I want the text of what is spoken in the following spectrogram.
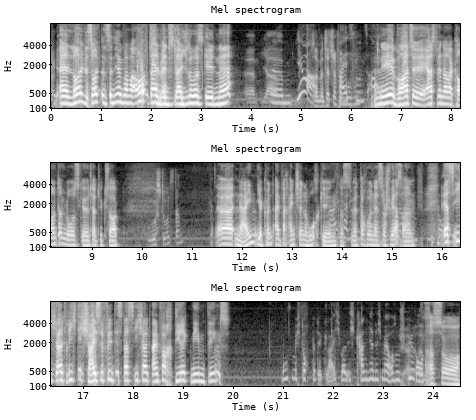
schon. Äh, lol, wir sollten uns dann irgendwann mal aufteilen, wenn es gleich losgeht, ne? Ähm, ja. Ähm, ja. Sollen wir uns jetzt schon auch. Nee, warte, erst wenn da der Countdown losgeht, hätte ich gesagt. Movest du uns dann? Äh, nein, ihr könnt einfach einen Channel hochgehen. Das wird doch wohl nicht so schwer sein. Was ich halt richtig scheiße finde, ist, dass ich halt einfach direkt neben Dings. Move mich doch bitte gleich, weil ich kann hier nicht mehr aus dem Spiel dann- raus. Achso.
